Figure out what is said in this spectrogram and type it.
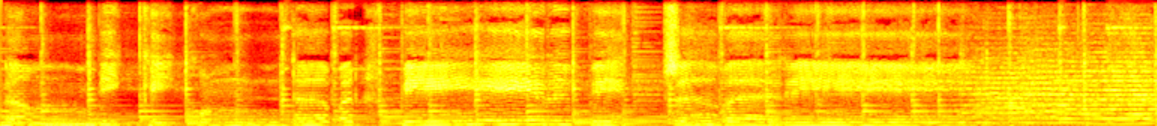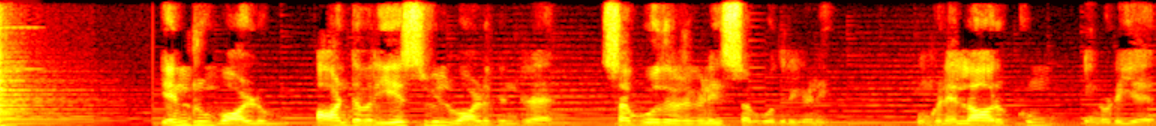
நம்பிக்கை கொண்டவர் பேறு பெற்றவரே. என்றும் வாழும் ஆண்டவர் இயேசுவில் வாழுகின்ற சகோதரர்களே சகோதரிகளே உங்கள் எல்லாருக்கும் என்னுடைய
